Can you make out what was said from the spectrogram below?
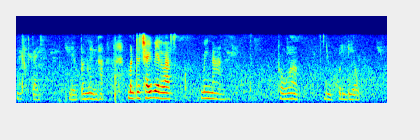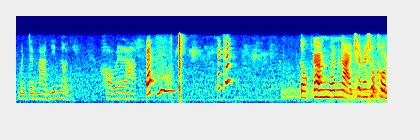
ไม่เข้าใจ เดี๋ยวแป๊บนึงค่ะ มันจะใช้เวลาไม่นาน เพราะว่าอยู่คนเดียว มันจะนานนิดหน่อย ขอเวลาแป๊บนึงนะคะตกกลางวันหงายใช่ไหมทุกคน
